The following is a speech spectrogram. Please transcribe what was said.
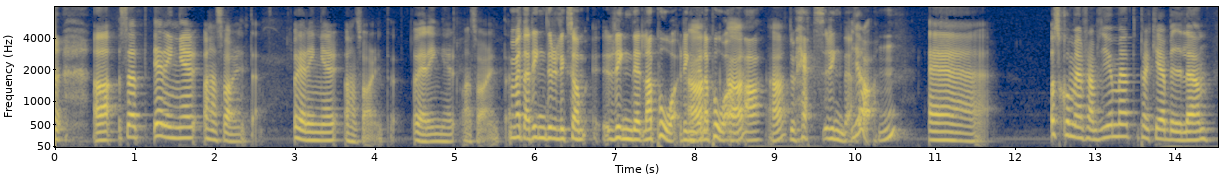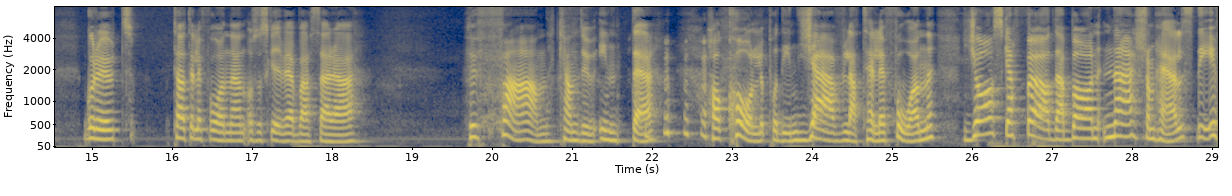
Ja, så att jag ringer och han svarar inte. Och jag ringer och han svarar inte. Och jag ringer och han svarar inte. Men vänta, ringde du liksom, ringde la på, ringde Ja, la på? ja, ja. Du hetsringde? Ja. Eh, och så kommer jag fram till gymmet, parkerar bilen, går ut, tar telefonen och så skriver jag bara så här. Hur fan kan du inte ha koll på din jävla telefon? Jag ska föda barn när som helst. Det är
